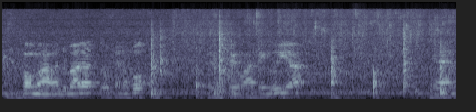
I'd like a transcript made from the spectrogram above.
Ayan po mga kadumagat, okay na po. Okay po yung ating luya. Ayan.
